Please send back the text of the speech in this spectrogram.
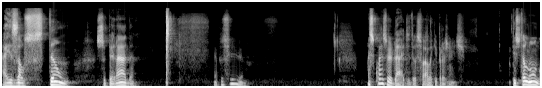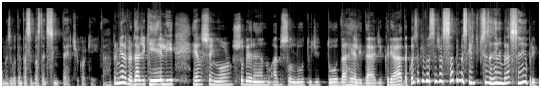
a exaustão superada, é possível. Mas quais verdades Deus fala aqui para gente? texto é longo, mas eu vou tentar ser bastante sintético aqui. Tá? A primeira verdade é que Ele é o Senhor soberano absoluto de toda a realidade criada, coisa que você já sabe, mas que a gente precisa relembrar sempre.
